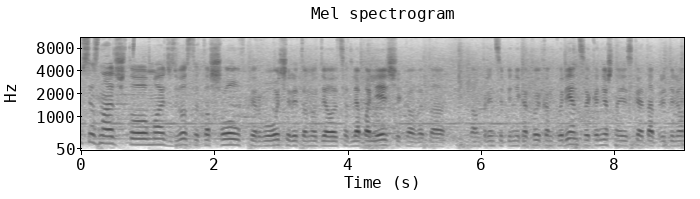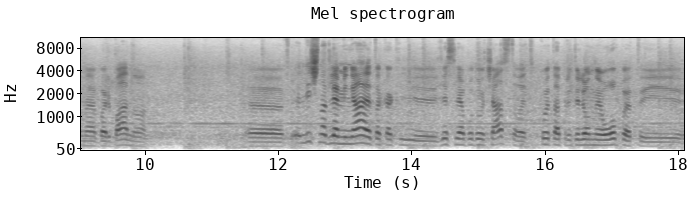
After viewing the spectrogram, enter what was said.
Ну, Все знают, что матч звезд это шоу, в первую очередь оно делается для болельщиков, это там в принципе никакой конкуренции, конечно есть какая-то определенная борьба, но э, лично для меня это как если я буду участвовать, какой-то определенный опыт и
